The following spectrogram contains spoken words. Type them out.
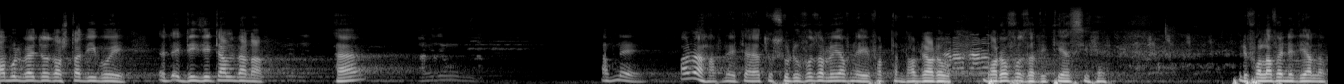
বাবুল ভাই তো দশটা দিবই। ডিজিটাল ব্যানার হ্যাঁ? আপনি? আর আপনি এটা এত সুডু ফোজা লই আপনি পারতেন। আপনি আরও বড় ফোজা দিতে আসি হ্যাঁ। এটি ফলাফাইনে দিয়ালাম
